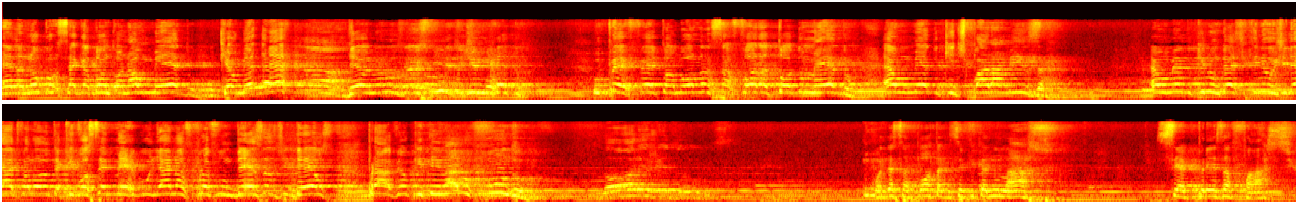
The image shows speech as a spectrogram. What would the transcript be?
Ela não consegue abandonar o medo. O que o medo é? Deus não nos deu espírito de medo. O perfeito amor lança fora todo medo. É um medo que te paralisa. É um medo que não deixa, que nem o Gilead falou ontem, que você mergulhar nas profundezas de Deus para ver o que tem lá no fundo. Glória a Jesus. Quando essa porta você fica no laço, você é presa fácil.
